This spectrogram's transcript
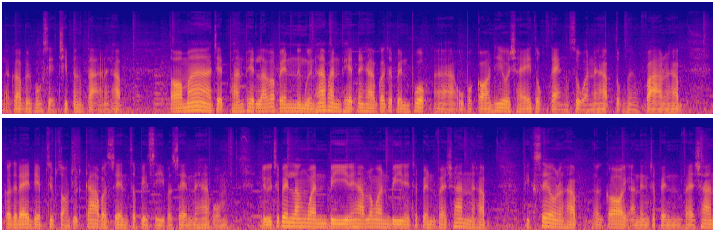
แล้วก็เป็นพวกเศษชิปต่างๆนะครับ ต่อมา 7,000 เพชรแล้วก็เป็น 15,000 เพชรนะครับ ก็จะเป็นพวกออุปกรณ์ที่เอาใช้ตกแต่งสวนนะครับ ตกแต่งฟาร์มนะครับ ก็จะได้เดฟ 12.9%สปีด4%นะครับผม หรือจะเป็นรางวัล B นะครับ รางวัล B เนี่ยจะเป็นแฟชั่นนะครับ พิกเซลนะครับ แล้วก็อีกอันหนึงจะเป็นแฟชั่น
